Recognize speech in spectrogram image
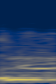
Oh.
